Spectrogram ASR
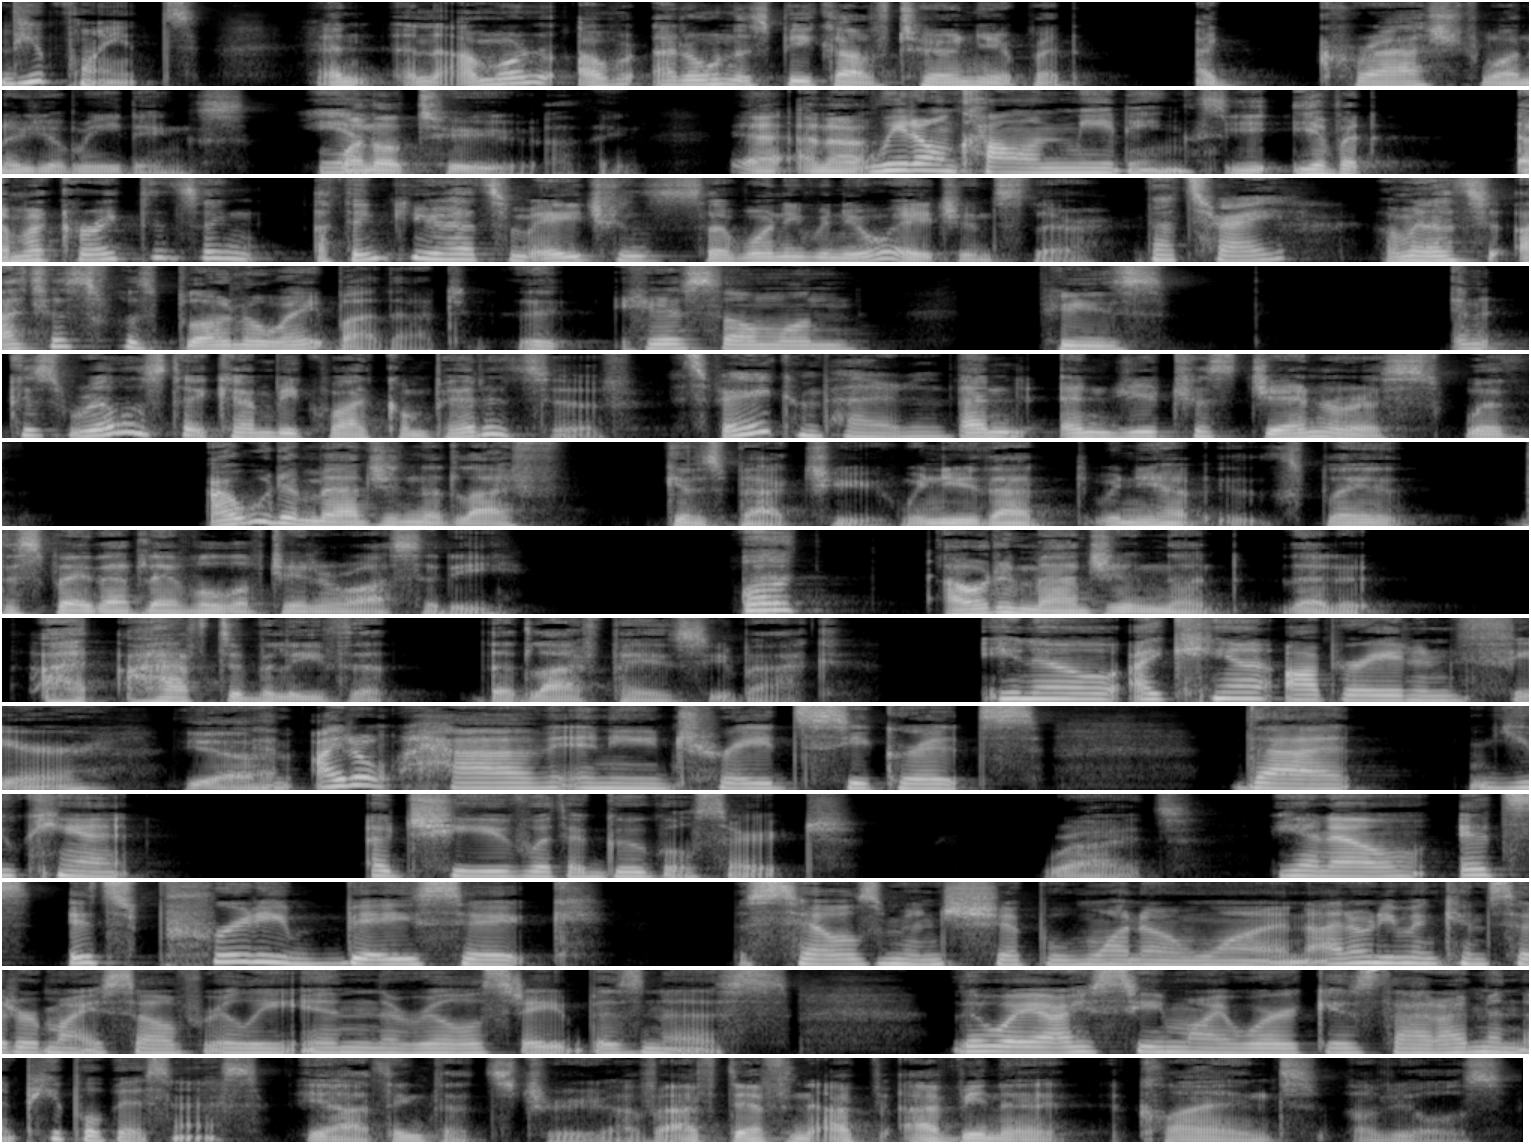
viewpoints. And and I'm I don't want to speak out of turn here, but I crashed one of your meetings, Yeah. one or two, I think. And I, We don't call them meetings. yeah, but am I correct in saying I think you had some agents that weren't even your agents there? That's right. I mean, that's, I just was blown away by that. Uh, Here's someone who's, and because real estate can be quite competitive, It's very competitive. and and you're just generous with. I would imagine that life gives back to you when you that when you have display display that level of generosity. Well, Uh, I would imagine that that it, I I have to believe that that life pays you back. you know, I can't operate in fear. Yeah, I don't have any trade secrets that you can't achieve with a Google search. right. You know, it's it's pretty basic salesmanship 101. I don't even consider myself really in the real estate business. The way I see my work is that I'm in the people business. Yeah, I think that's true. I've I've definitely I've, I've been a client of yours.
